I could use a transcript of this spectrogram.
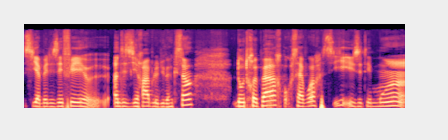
s'il y avait des effets euh, indésirables du vaccin, d'autre part, pour savoir s'ils étaient moins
